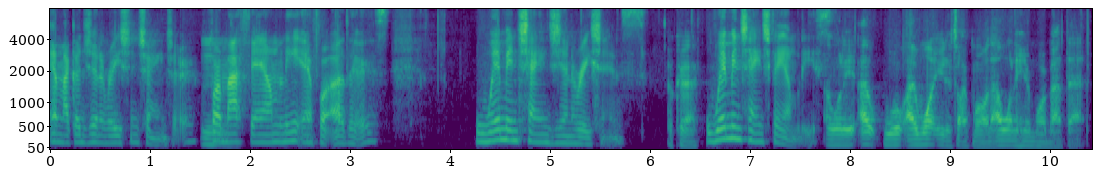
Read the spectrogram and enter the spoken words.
and like a generation changer for Mm. my family and for others. Women change generations. Okay. Women change families. I want to. I, well, I want you to talk more on that. I want to hear more about that.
